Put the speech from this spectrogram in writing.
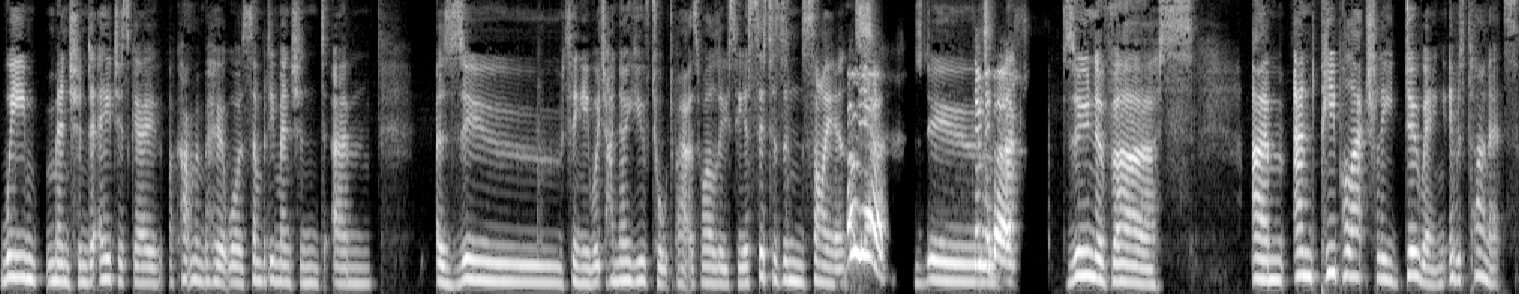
we mentioned ages ago, I can't remember who it was. Somebody mentioned um, a zoo thingy, which I know you've talked about as well, Lucy. A citizen science. oh yeah, zoo universe. Zooniverse. Um, and people actually doing it was planets.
